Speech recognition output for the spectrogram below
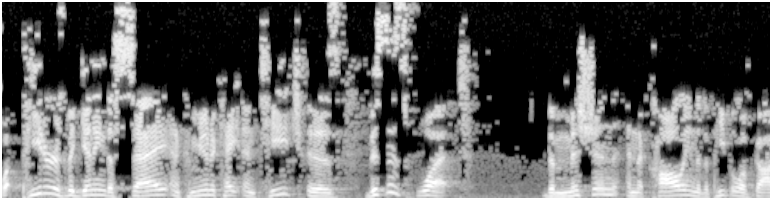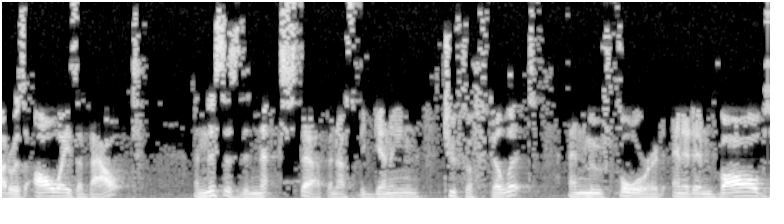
what Peter is beginning to say and communicate and teach is this is what the mission and the calling of the people of God was always about. And this is the next step in us beginning to fulfill it and move forward. And it involves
